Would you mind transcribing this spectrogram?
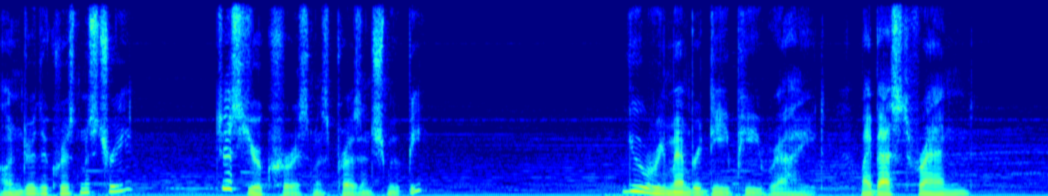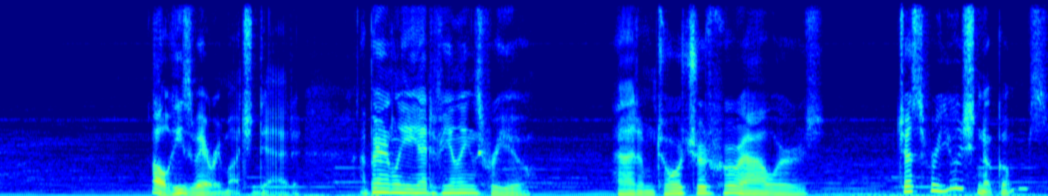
Under the Christmas tree? Just your Christmas present, Schmoopy. You remember DP, right? My best friend? Oh, he's very much dead. Apparently he had feelings for you. Had him tortured for hours. Just for you, Schnookums.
